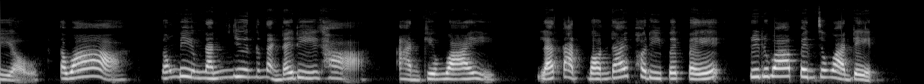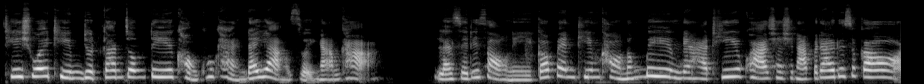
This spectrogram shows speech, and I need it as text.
ดี่ยวๆ แต่ว่าน้องบีมนั้นยืนตำแหน่งได้ดีค่ะ อ่านเกมไว และตัดบอลได้พอดีเป๊ะๆเรียกได้ว่าเป็นจังหวะเด็ดที่ช่วยทีมหยุดการโจมตีของคู่แข่งได้อย่างสวยงามค่ะ และเซตที่ 2 นี้ก็เป็นทีมของน้องบีมนะคะที่คว้าชัยชนะไปได้ด้วยสกอร์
